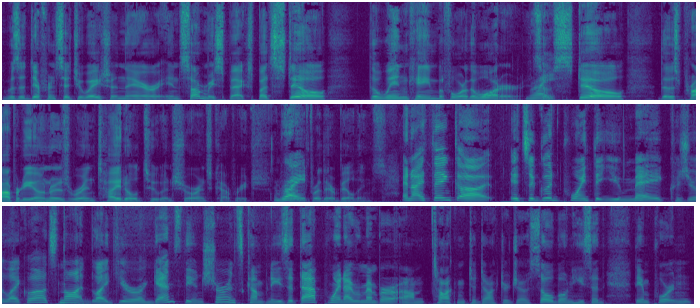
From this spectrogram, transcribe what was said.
It was a different situation there in some respects, but still the wind came before the water. So still those property owners were entitled to insurance coverage for- Right. for, their buildings. And I think uh, it's a good point that you make because you're like, well, it's not like you're against the insurance companies. At that point, I remember um, talking to Dr. Joe Sobel, and he said the important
